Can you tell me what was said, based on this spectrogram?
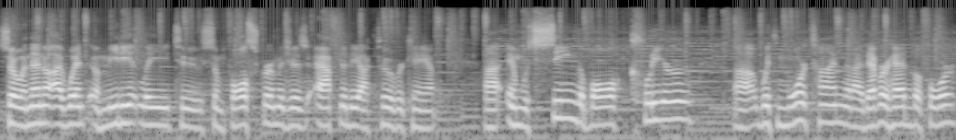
So, and then I went immediately to some fall scrimmages after the October camp uh, and was seeing the ball clear uh, with more time than I'd ever had before.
